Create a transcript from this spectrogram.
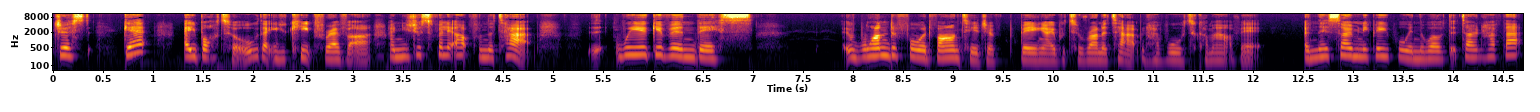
just get a bottle that you keep forever and you just fill it up from the tap. We are given this wonderful advantage of being able to run a tap and have water come out of it. And there's so many people in the world that don't have that.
